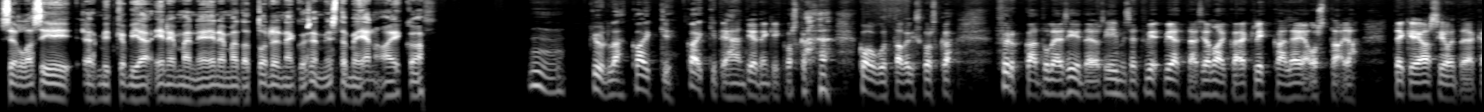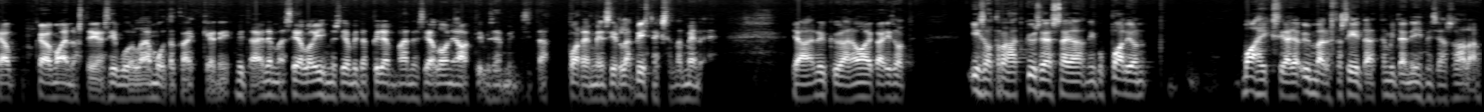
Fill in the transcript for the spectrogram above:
sellaisia, eh, mitkä vie enemmän ja enemmän tai todennäköisemmin sitä meidän aikaa. Mm. Kyllä, kaikki, kaikki tehdään tietenkin koska, koukuttaviksi, koska fyrkkaa tulee siitä, jos ihmiset viettää siellä aikaa ja klikkailee ja ostaa ja tekee asioita ja käy, käy mainostajien sivuilla ja muuta kaikkea, niin mitä enemmän siellä on ihmisiä, mitä pidempään niin siellä on ja aktiivisemmin, niin sitä paremmin sillä bisneksellä menee. Ja nykyään on aika isot, isot rahat kyseessä ja niin kuin paljon mahiksia ja ymmärrystä siitä, että miten ihmisiä saadaan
